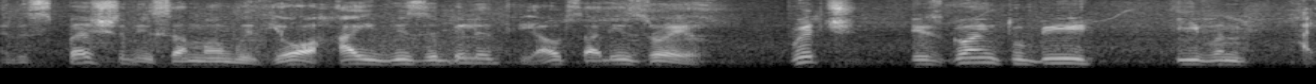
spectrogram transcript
and especially someone with your high visibility outside Israel, which is going to be even higher.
